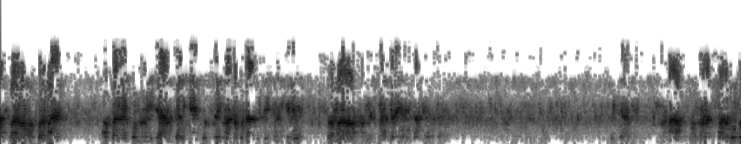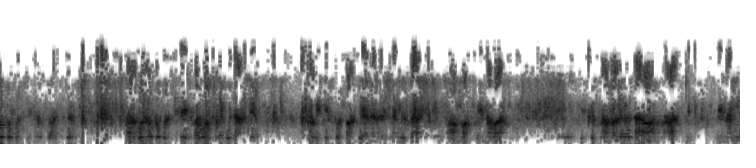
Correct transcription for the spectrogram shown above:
आत्मा अपना अपने को नहीं जान करके दूसरे घटपटा से देखने के लिए प्रमाण अन्वेषण करेंगे ठीक है। को प्रसिद्ध को है सर्व अपने को जानते हैं। कभी किसको नहीं होता है हम अपने नवाज़। भ्रम नहीं होता आत्म में नहीं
